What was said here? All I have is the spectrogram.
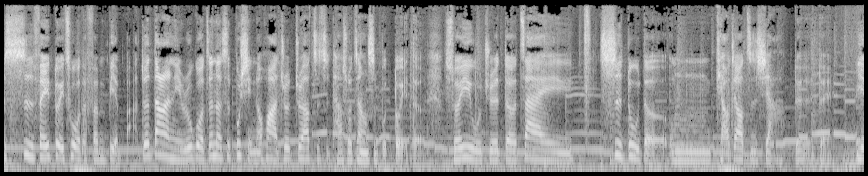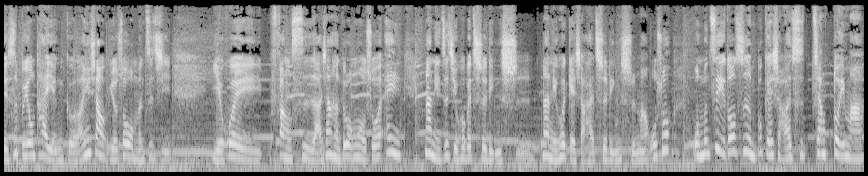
是非对错的分辨吧。就当然，你如果真的是不行的话，就就要制止他说这样是不对的。所以我觉得在适度的嗯调教之下，对对对，也是不用太严格了。因为像有时候我们自己。也会放肆啊，像很多人问我说：“哎，那你自己会不会吃零食？那你会给小孩吃零食吗？”我说：“我们自己都吃，你不给小孩吃，这样对吗？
